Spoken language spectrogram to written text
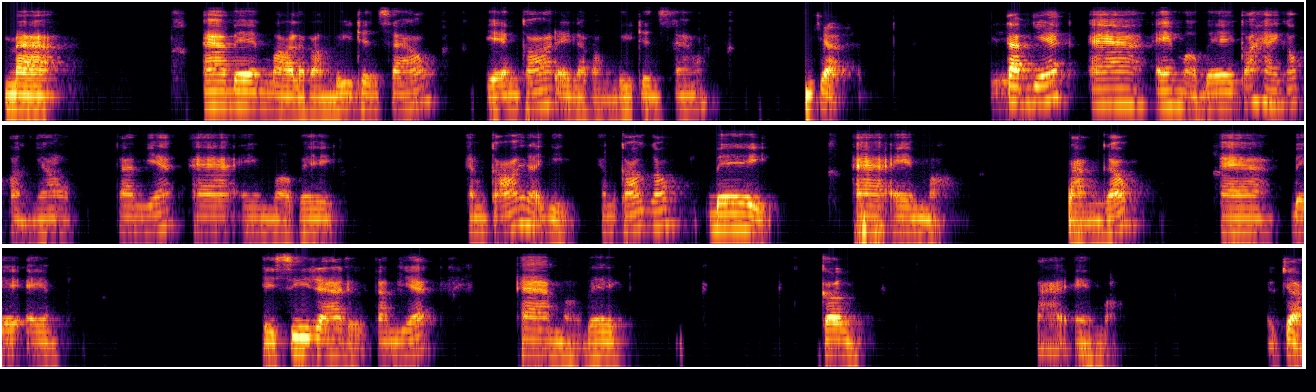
mà ABM là bằng B trên 6 thì em có đây là bằng B trên 6 đúng chưa tam giác AMB có hai góc bằng nhau. Tam giác AMB em có là gì? Em có góc B bằng góc ABM thì suy ra được tam giác AMB cân. Tại M được chưa?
